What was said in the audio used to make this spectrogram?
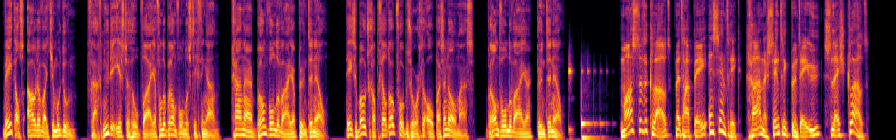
Weet als ouder wat je moet doen. Vraag nu de eerste hulpwaaier van de Brandwondenstichting aan. Ga naar brandwondenwaaier.nl. Deze boodschap geldt ook voor bezorgde opa's en oma's. Brandwondenwaaier.nl Master the cloud met HP en Centric. Ga naar centric.eu cloud.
